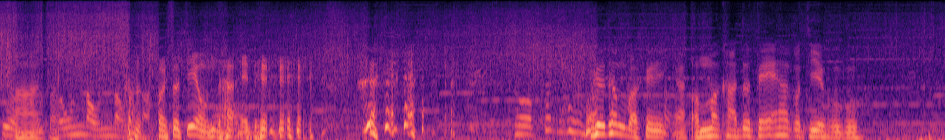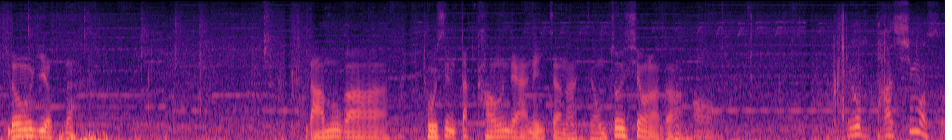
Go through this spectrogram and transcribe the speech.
뛰어. 아, 어, 맞- 온다 온다 온다. 벌써 뛰어온다, 애들. 저 표정 봐. 표정 봐, 그니까. 엄마 가도 돼? 하고 뒤에 보고. 너무 귀엽다. 나무가 도심 딱 가운데 안에 있잖아. 엄청 시원하다. 어. 이것도 다 심었어.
